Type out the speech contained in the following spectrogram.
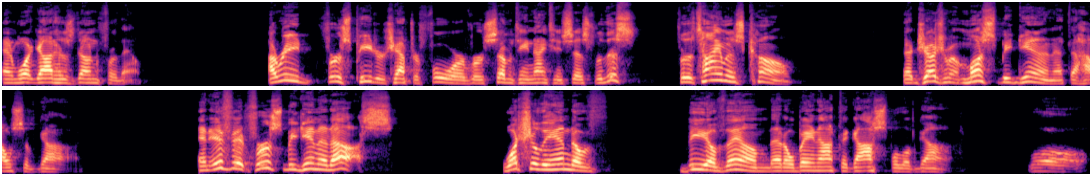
and what God has done for them. I read 1 Peter chapter 4, verse 17, 19 says, For this, for the time has come that judgment must begin at the house of God. And if it first begin at us, what shall the end of be of them that obey not the gospel of God? Whoa.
